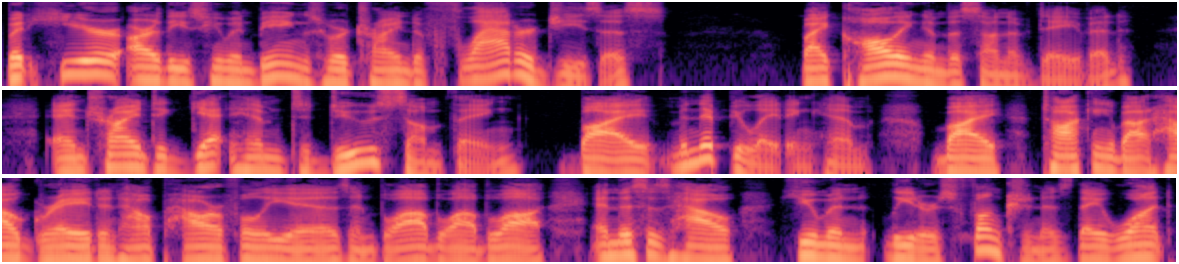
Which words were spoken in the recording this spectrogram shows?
But here are these human beings who are trying to flatter Jesus by calling him the son of David and trying to get him to do something by manipulating him, by talking about how great and how powerful he is and blah blah blah. And this is how human leaders function is they want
